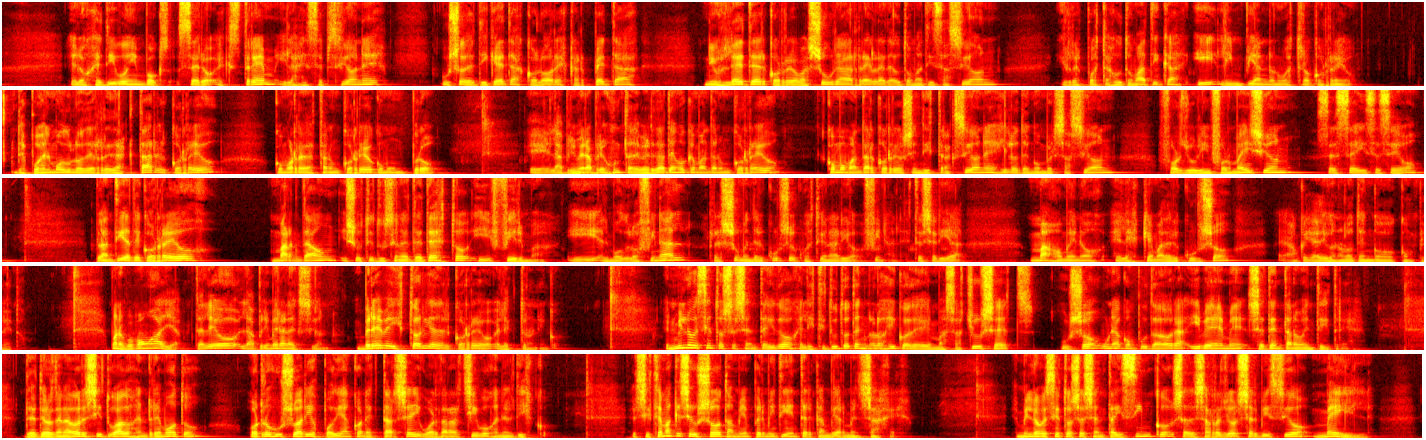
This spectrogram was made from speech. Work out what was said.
el objetivo Inbox 0 Extreme y las excepciones, uso de etiquetas, colores, carpetas, newsletter, correo basura, reglas de automatización y respuestas automáticas y limpiando nuestro correo. Después el módulo de redactar el correo, cómo redactar un correo como un pro. Eh, la primera pregunta, ¿de verdad tengo que mandar un correo? ¿Cómo mandar correos sin distracciones? Hilos de conversación, for your information, CC y CCO. Plantillas de correos, Markdown y sustituciones de texto y firma. Y el módulo final, resumen del curso y cuestionario final. Este sería más o menos el esquema del curso, aunque ya digo, no lo tengo completo. Bueno, pues vamos allá. Te leo la primera lección. Breve historia del correo electrónico. En 1962, el Instituto Tecnológico de Massachusetts usó una computadora IBM 7093. Desde ordenadores situados en remoto, otros usuarios podían conectarse y guardar archivos en el disco. El sistema que se usó también permitía intercambiar mensajes. En 1965 se desarrolló el servicio Mail,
